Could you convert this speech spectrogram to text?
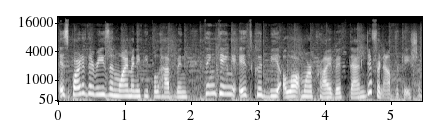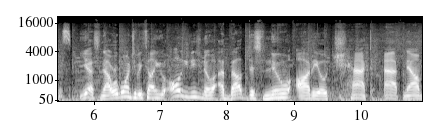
is part of the reason why many people have been thinking it could be a lot more private than different applications. Yes, now we're going to be telling you all you need to know about this new audio chat app. Now,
